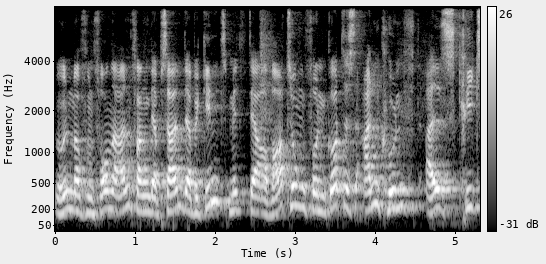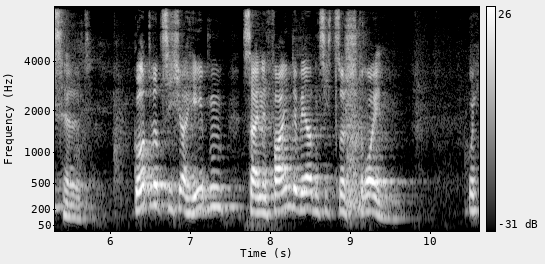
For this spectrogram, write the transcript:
Wir wollen mal von vorne anfangen. Der Psalm, der beginnt mit der Erwartung von Gottes Ankunft als Kriegsheld. Gott wird sich erheben, seine Feinde werden sich zerstreuen. Und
